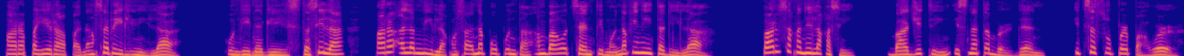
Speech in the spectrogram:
para pahirapan ang sarili nila. Kundi naglilista sila para alam nila kung saan napupunta ang bawat sentimo na kinita nila. Para sa kanila kasi, budgeting is not a burden. It's a superpower.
